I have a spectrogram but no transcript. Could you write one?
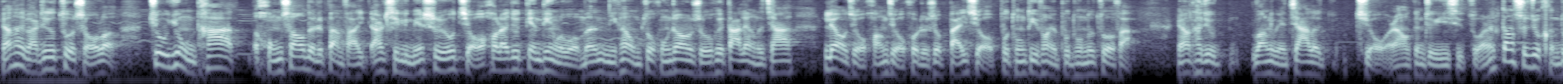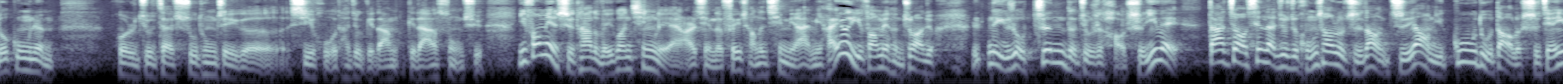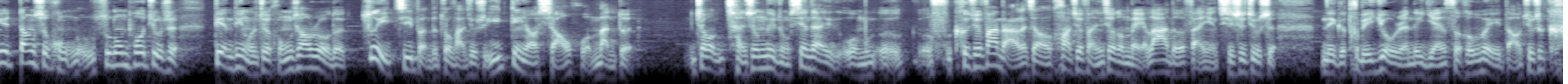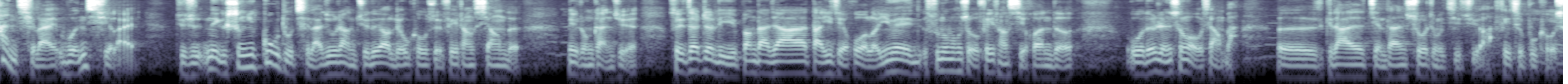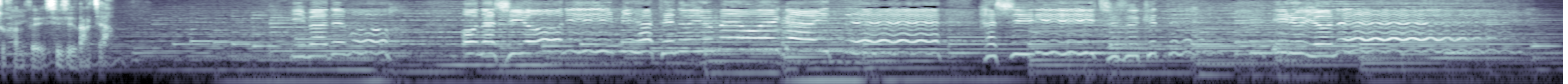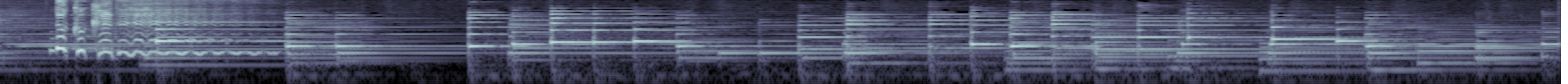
然后他就把这个做熟了，就用他红烧的这办法，而且里面是有酒。后来就奠定了我们，你看我们做红烧的时候会大量的加料酒、黄酒或者说白酒，不同地方有不同的做法。然后他就往里面加了酒，然后跟这个一起做。然后当时就很多工人，或者就在疏通这个西湖，他就给大给大家送去。一方面是他的为官清廉，而且呢非常的亲民爱民；还有一方面很重要，就那个肉真的就是好吃。因为大家知道现在就是红烧肉，只到只要你咕嘟到了时间，因为当时红苏东坡就是奠定了这红烧肉的最基本的做法，就是一定要小火慢炖。叫产生那种现在我们呃科学发达了叫化学反应叫做美拉德反应，其实就是那个特别诱人的颜色和味道，就是看起来闻起来就是那个声音咕嘟起来就让你觉得要流口水，非常香的那种感觉。所以在这里帮大家答疑解惑了，因为苏东坡是我非常喜欢的我的人生偶像吧。呃，给大家简单说这么几句啊，非吃不可是韩非，谢谢大家。同じように見果てぬ夢を描いて走り続けているよね。どこかで。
